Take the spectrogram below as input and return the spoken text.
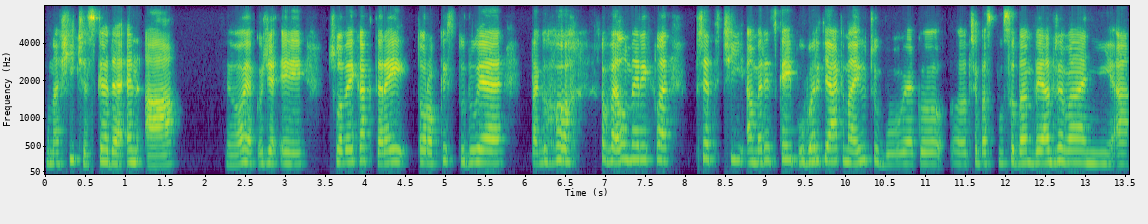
v naší české DNA, jo, jakože i člověka, který to roky studuje, tak ho velmi rychle předčí americký puberták na YouTube, jako e, třeba způsobem vyjadřování a,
